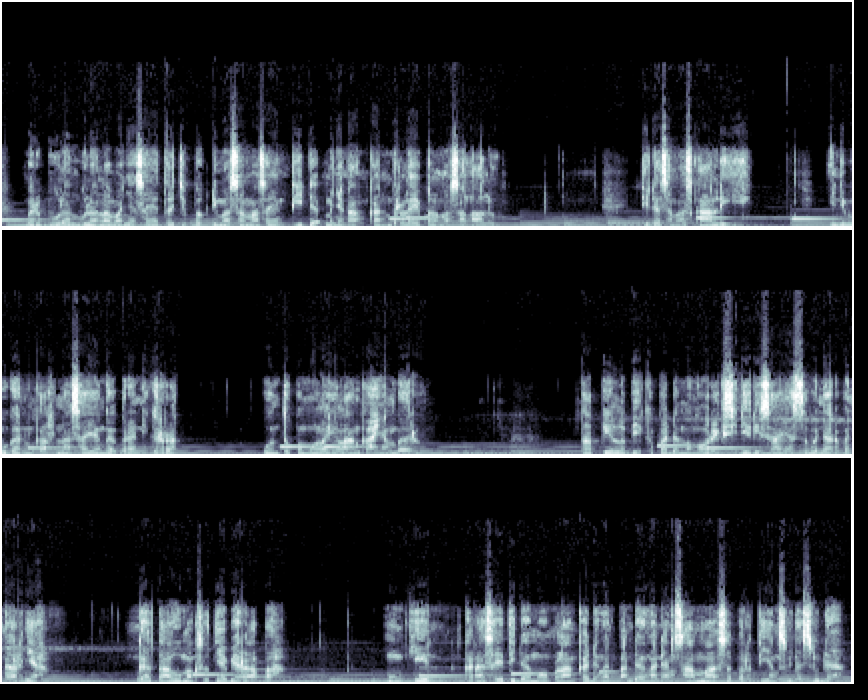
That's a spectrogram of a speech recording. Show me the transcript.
Berbulan-bulan lamanya saya terjebak di masa-masa yang tidak menyenangkan berlabel masa lalu. Tidak sama sekali. Ini bukan karena saya nggak berani gerak untuk memulai langkah yang baru. Tapi lebih kepada mengoreksi diri saya sebenar-benarnya. Nggak tahu maksudnya biar apa. Mungkin karena saya tidak mau melangkah dengan pandangan yang sama seperti yang sudah-sudah.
